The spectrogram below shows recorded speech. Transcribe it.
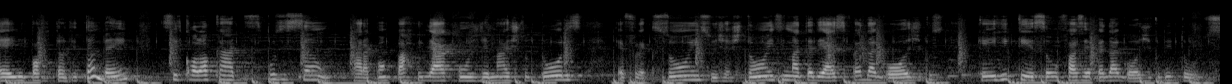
É importante também se colocar à disposição para compartilhar com os demais tutores reflexões, sugestões e materiais pedagógicos que enriqueçam o fazer pedagógico de todos.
